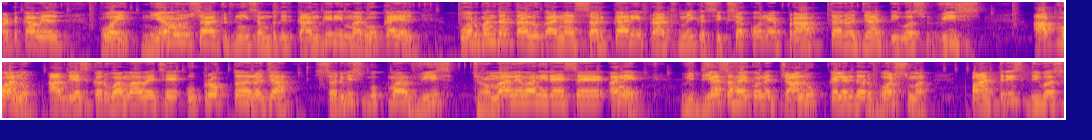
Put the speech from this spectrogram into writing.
અટકાવેલ હોય નિયમાનુસાર ચૂંટણી સંબંધિત કામગીરીમાં રોકાયેલ પોરબંદર તાલુકાના સરકારી પ્રાથમિક શિક્ષકોને પ્રાપ્ત રજા દિવસ વીસ આપવાનો આદેશ કરવામાં આવે છે. ઉપરોક્ત રજા સર્વિસ બુકમાં વીસ જમા લેવાની રહેશે અને વિદ્યા સહાયકોને ચાલુ કેલેન્ડર વર્ષમાં પાંત્રીસ દિવસ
